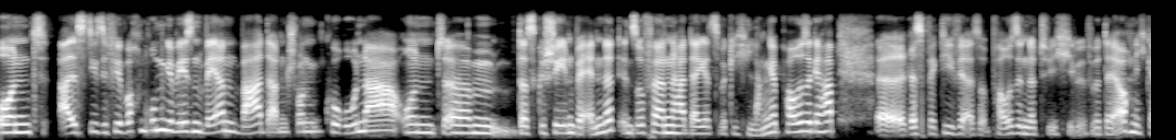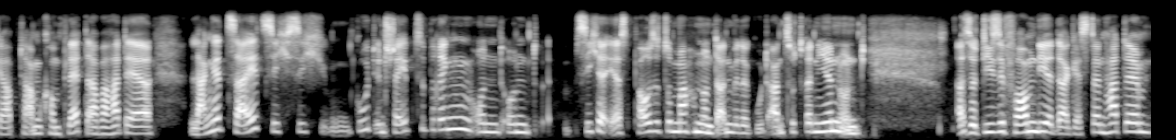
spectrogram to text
Und als diese vier Wochen rum gewesen wären, war dann schon Corona und ähm, das Geschehen beendet. Insofern hat er jetzt wirklich lange Pause gehabt, äh, respektive, also Pause natürlich wird er auch nicht gehabt haben komplett, aber hat er lange Zeit, sich, sich gut in Shape zu bringen und, und sicher erst Pause zu machen und dann wieder gut anzutrainieren. Und also diese Form, die er da gestern hatte,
